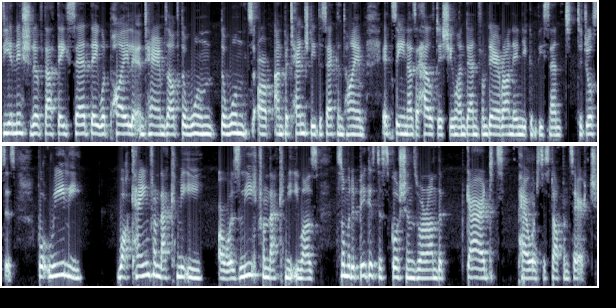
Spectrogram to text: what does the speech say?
the initiative that they said they would pilot in terms of the one the once or and potentially the second time it's seen as a health issue and then from there on in you can be sent to justice but really what came from that committee or was leaked from that committee was some of the biggest discussions were on the guards powers to stop and search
